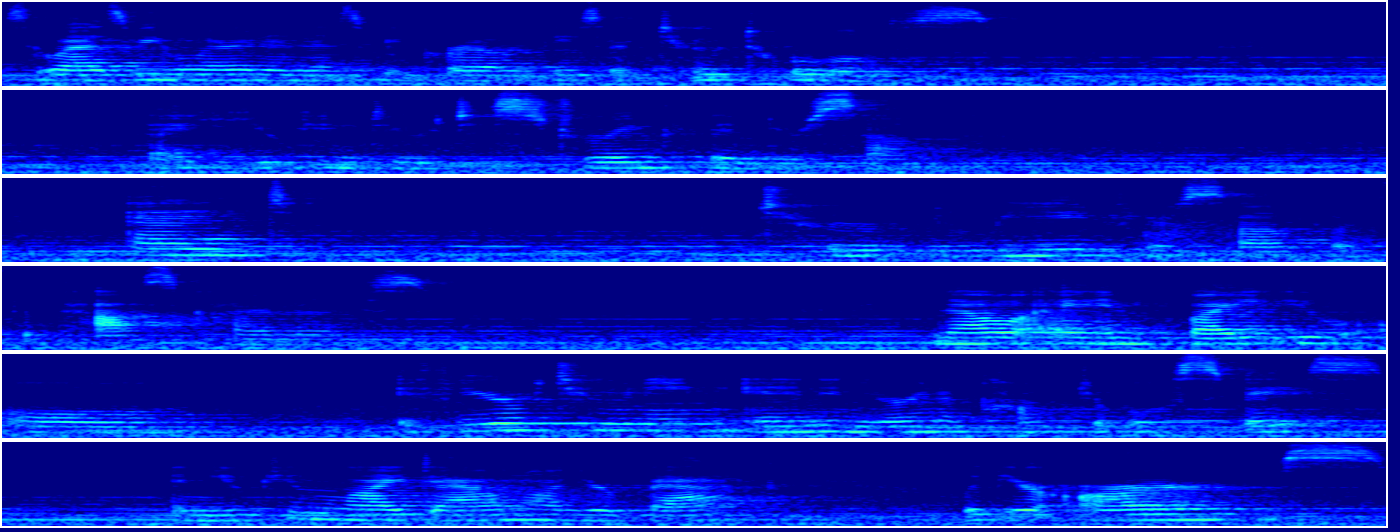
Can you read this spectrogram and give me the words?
So as we learn and as we grow, these are two tools that you can do to strengthen yourself and to relieve yourself of the past karmas. Now I invite you all, if you're tuning in and you're in a comfortable space and you can lie down on your back with your arms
